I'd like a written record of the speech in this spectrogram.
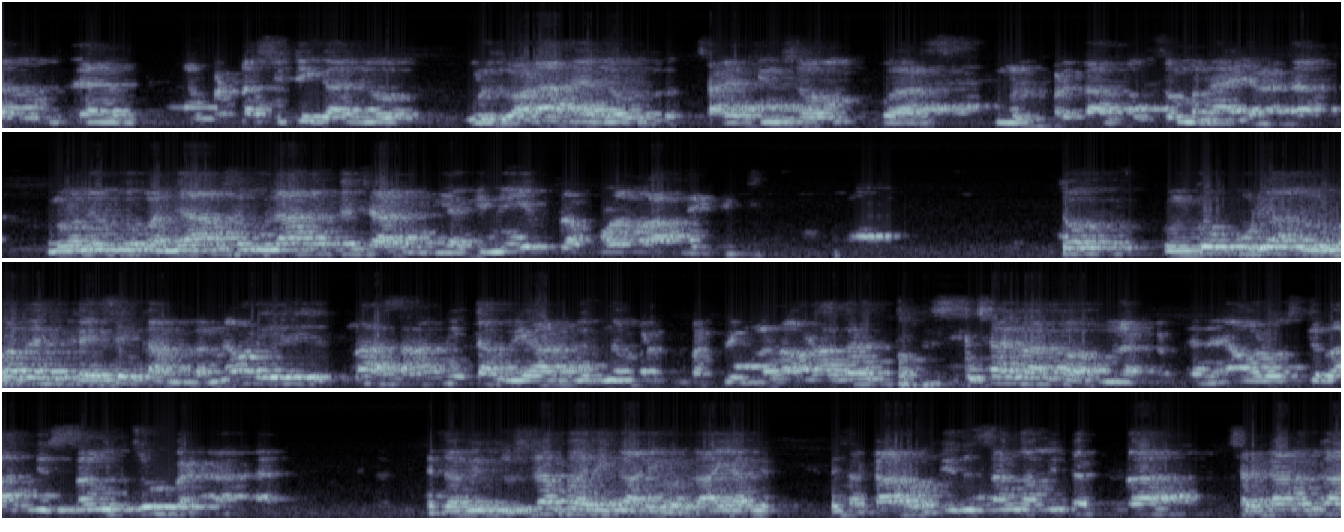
जो पटना सिटी का जो गुरुद्वारा है, जो साढ़े तीन सौ प्रकाश उत्सव मनाया जा रहा था, उन्होंने उनको पंजाब से बुला करके चार्ज दिया कि नहीं, ये पूरा फोरम आप देखेंगे। तो उनको पूरा अनुभव है कैसे काम करना, और ये इतना आसान नहीं था बिहार में इतना प्रक्रिया करना और अगर शिक्षा विभाग का हमला करते रहे और उसके बाद भी संघ चुप बैठा है तो अभी दूसरा कोई अधिकारी होता या सरकार होती तो संघ अभी तक पूरा सरकार का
